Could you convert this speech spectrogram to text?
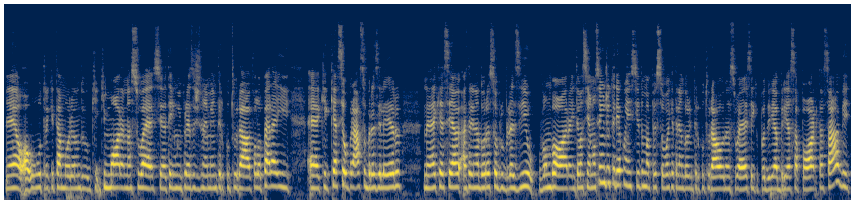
Né, a outra que tá morando, que, que mora na Suécia, tem uma empresa de treinamento intercultural, falou: peraí, é, que quer ser o braço brasileiro, né? Quer ser a, a, treinadora sobre o Brasil, vambora. Então, assim, eu não sei onde eu teria conhecido uma pessoa que é treinadora intercultural na Suécia e que poderia abrir essa porta, sabe?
